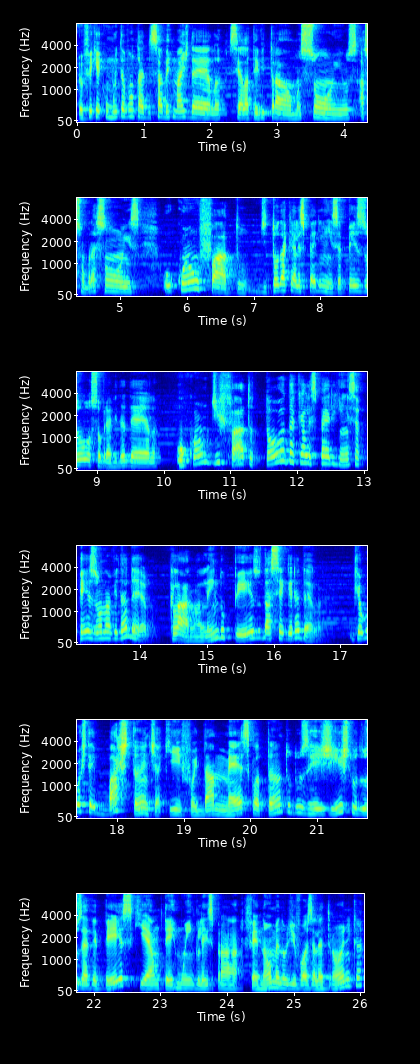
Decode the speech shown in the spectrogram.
Eu fiquei com muita vontade de saber mais dela, se ela teve traumas, sonhos, assombrações, o quão o fato de toda aquela experiência pesou sobre a vida dela, o quão de fato toda aquela experiência pesou na vida dela. Claro, além do peso da cegueira dela. O que eu gostei bastante aqui foi da mescla tanto dos registros dos EVPs, que é um termo em inglês para fenômeno de voz eletrônica,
